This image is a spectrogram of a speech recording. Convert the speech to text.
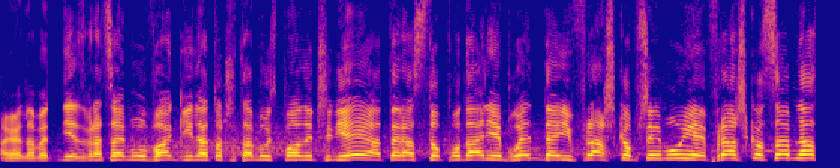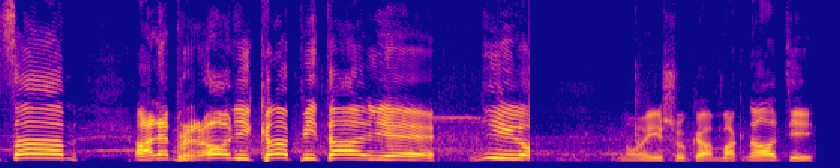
A ja nawet nie zwracałem uwagi na to, czy tam był spalony, czy nie, a teraz to podanie błędne i Fraszko przejmuje. Fraszko sam na sam, ale broni kapitalnie. Nilo. No i szuka McNulty.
